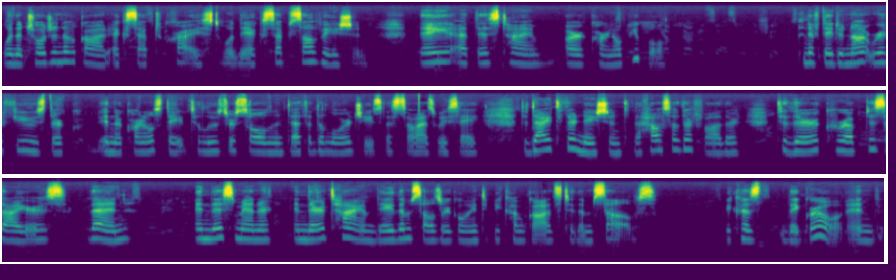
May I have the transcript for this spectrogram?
when the children of God accept Christ, when they accept salvation, they at this time are carnal people. And if they do not refuse their in their carnal state to lose their soul in the death of the Lord Jesus, so as we say, to die to their nation, to the house of their father, to their corrupt desires, then in this manner, in their time, they themselves are going to become gods to themselves. Because they grow and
